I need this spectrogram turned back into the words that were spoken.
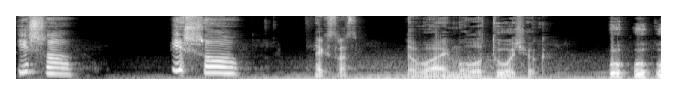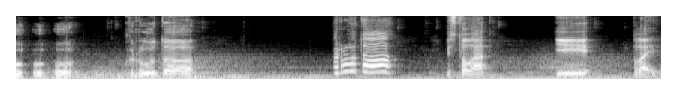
І що? І що? Екстрас? Давай, молоточок. Ху-ху-ху-ху-ху. Круто. Круто! Пістолет. І плей.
